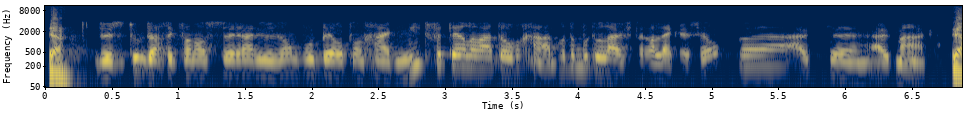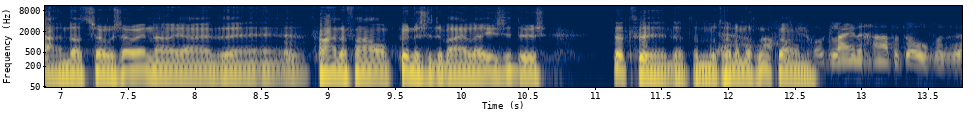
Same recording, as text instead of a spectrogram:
ja. Dus toen dacht ik van, als Radio Zandvoort beeld, dan ga ik niet vertellen waar het over gaat. Want dan moet de luisteraar lekker zelf uit, uitmaken. Ja, en dat sowieso. En nou ja, het, het ware verhaal kunnen ze erbij lezen, dus... Dat, uh, dat, dat moet ja, helemaal goed komen. In grote lijnen gaat het over uh,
